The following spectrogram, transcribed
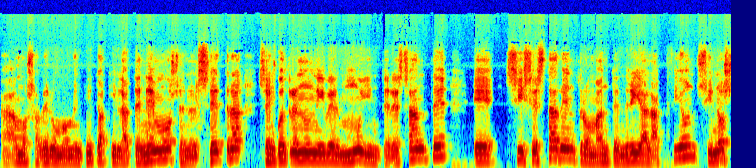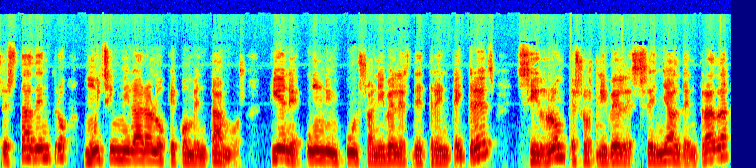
Vamos a ver un momentito, aquí la tenemos en el SETRA, se encuentra en un nivel muy interesante. Eh, si se está dentro, mantendría la acción, si no se está dentro, muy similar a lo que comentamos. Tiene un impulso a niveles de 33, si rompe esos niveles, señal de entrada,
